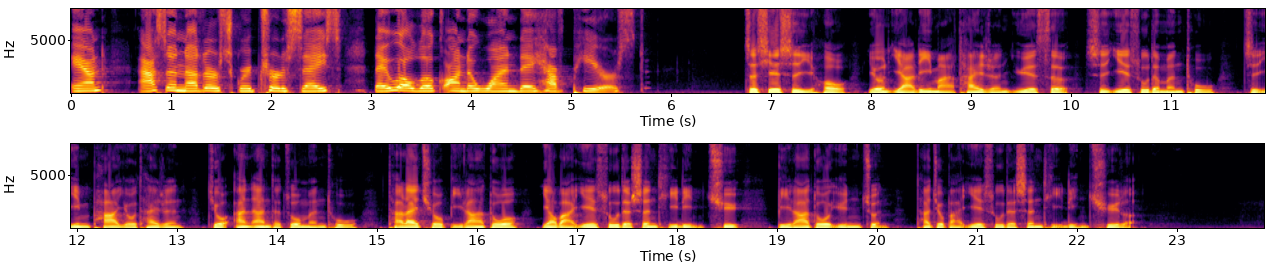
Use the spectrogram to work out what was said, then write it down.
And, as another scripture says, they will look on the one they have pierced. 这些事以后，有亚利马太人约瑟是耶稣的门徒，只因怕犹太人，就暗暗的做门徒。他来求比拉多，要把耶稣的身体领去。比拉多允准，他就把耶稣的身体领去了。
